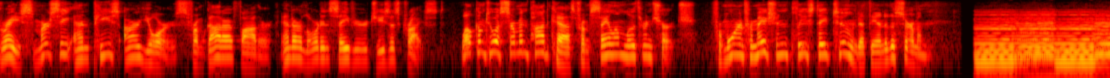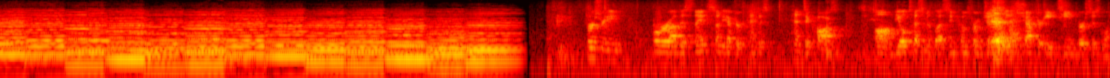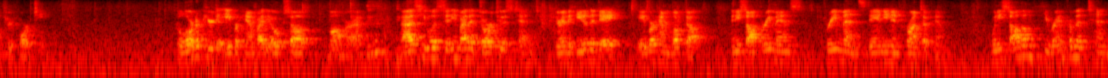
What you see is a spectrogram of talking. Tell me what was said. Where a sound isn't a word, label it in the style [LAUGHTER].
Grace, mercy, and peace are yours from God our Father and our Lord and Savior Jesus Christ. Welcome to a sermon podcast from Salem Lutheran Church. For more information, please stay tuned at the end of the sermon. Lesson comes from Genesis chapter 18, verses 1 through 14. The Lord appeared to Abraham by the oaks of Mamre. As he was sitting by the door to his tent during the heat of the day, Abraham looked up, and he saw three men, three men standing in front of him. When he saw them, he ran from the tent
